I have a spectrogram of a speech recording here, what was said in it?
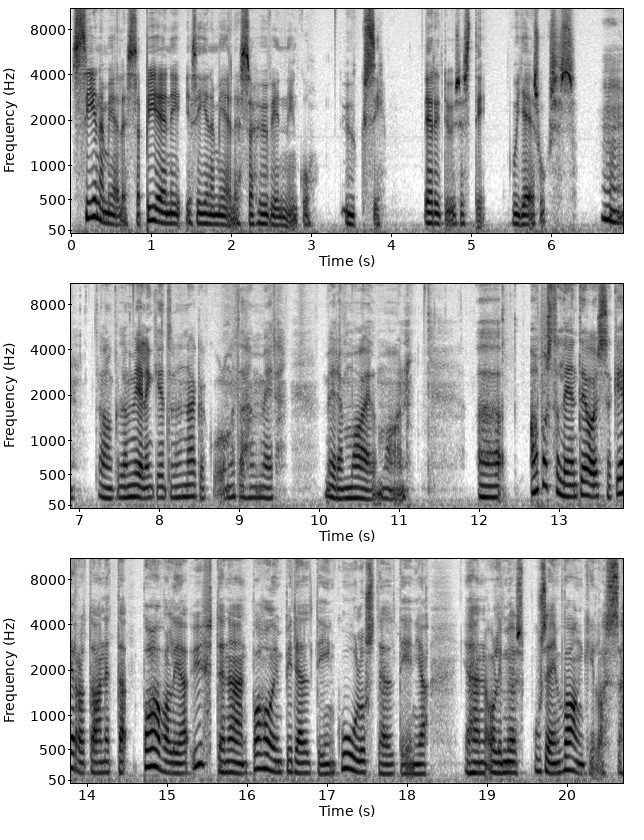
siinä mielessä pieni ja siinä mielessä hyvin niin kuin yksi, erityisesti kuin Jeesuksessa. Hmm, Tämä on kyllä mielenkiintoinen näkökulma tähän meidän, meidän maailmaan. Ää, apostolien teoissa kerrotaan, että Paavalia yhtenään pahoinpideltiin, kuulusteltiin ja, ja hän oli myös usein vankilassa.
